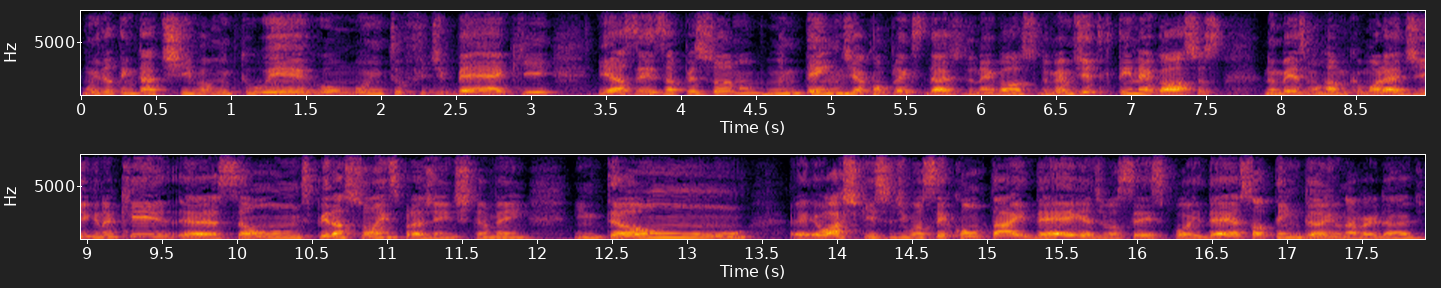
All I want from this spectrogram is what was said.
muita tentativa, muito erro, muito feedback, e às vezes a pessoa não, não entende a complexidade do negócio. Do mesmo jeito que tem negócios no mesmo ramo que o Moradigna que é, são inspirações pra gente também. Então, é, eu acho que isso de você contar a ideia, de você expor a ideia, só tem ganho, na verdade.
